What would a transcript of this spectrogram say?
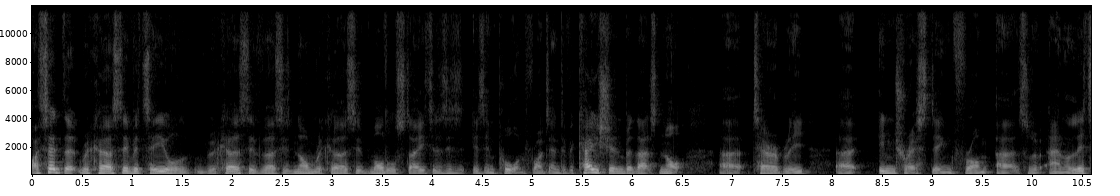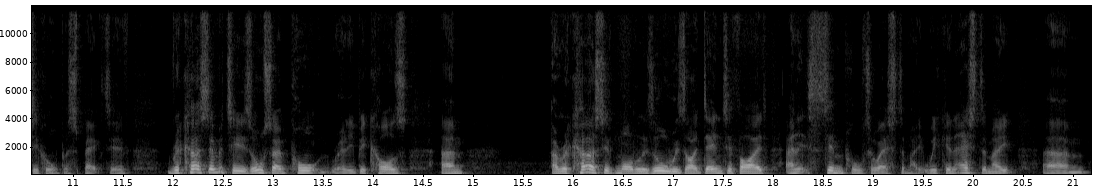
I said that recursivity or recursive versus non-recursive model status is, is important for identification, but that's not uh, terribly uh, interesting from a sort of analytical perspective. Recursivity is also important really because um, a recursive model is always identified and it's simple to estimate. We can estimate um,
